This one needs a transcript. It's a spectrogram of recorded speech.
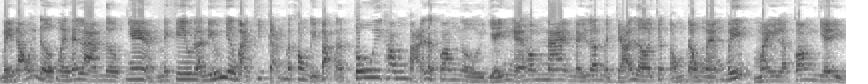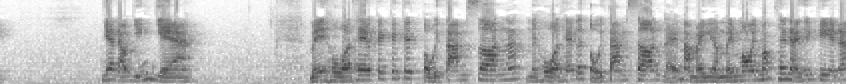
Mày nói được, mày phải làm được nha. Mày kêu là nếu như mà chí cảnh mà không bị bắt là tôi không phải là con người. Vậy ngày hôm nay mày lên mày trả lời cho cộng đồng mạng biết mày là con gì? Nha đạo diễn già mày hùa theo cái cái cái tuổi tam sơn á. Mày hùa theo cái tuổi tam sơn để mà mày mày moi móc thế này thế kia đó.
